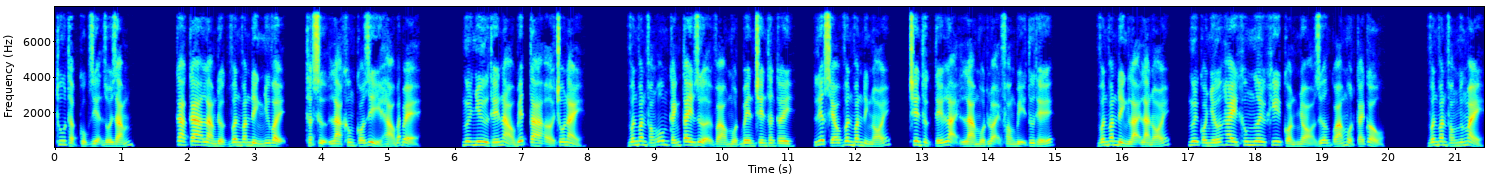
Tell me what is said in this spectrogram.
thu thập cục diện rồi rắm. Ca ca làm được Vân Văn đỉnh như vậy, thật sự là không có gì hảo bắt bẻ. Ngươi như thế nào biết ta ở chỗ này? Vân Văn Phóng ôm cánh tay dựa vào một bên trên thân cây, liếc xéo Vân Văn Đình nói, trên thực tế lại là một loại phòng bị tư thế. Vân Văn Đình lại là nói, ngươi có nhớ hay không ngươi khi còn nhỏ dưỡng quá một cái cẩu? Vân Văn phóng nhướng mày,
